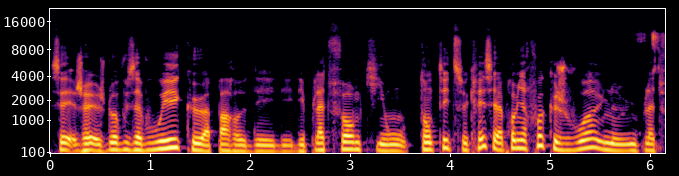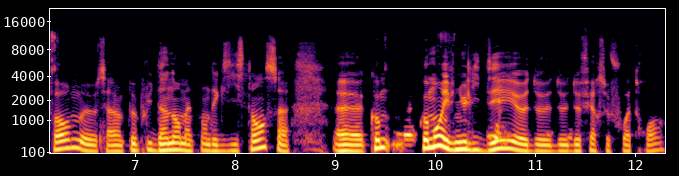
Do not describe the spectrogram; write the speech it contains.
je, je, dois vous avouer qu'à part euh, des, des, plateformes qui ont tenté de se créer, c'est la première fois que je vois une, plateforme, ça euh, a un peu plus d'un an maintenant d'existence. Euh, comment est venue l'idée de, de, de, faire ce x3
